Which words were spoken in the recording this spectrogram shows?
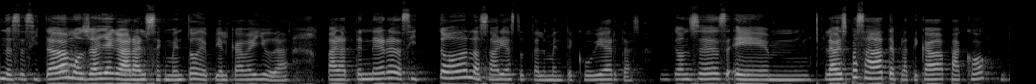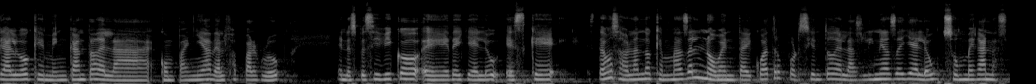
necesitábamos ya llegar al segmento de piel cabelluda para tener así todas las áreas totalmente cubiertas. Entonces, em, la vez pasada te platicaba Paco de algo que me encanta de la compañía de Alpha Park Group, en específico eh, de Yellow, es que estamos hablando que más del 94% de las líneas de Yellow son veganas.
